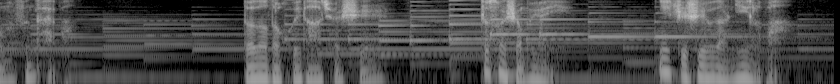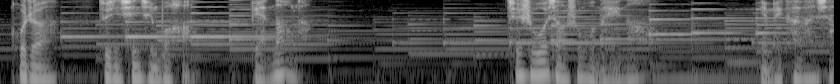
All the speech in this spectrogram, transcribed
我们分开吧。得到的回答却是：“这算什么原因？你只是有点腻了吧？或者最近心情不好？别闹了。”其实我想说，我没闹，也没开玩笑，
